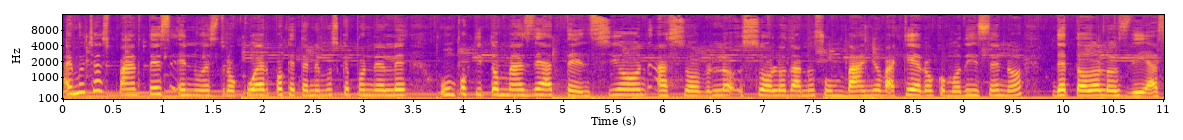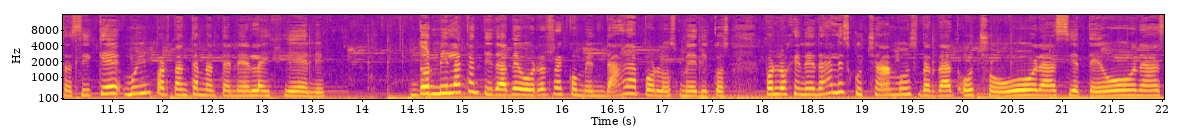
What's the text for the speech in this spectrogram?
Hay muchas partes en nuestro cuerpo que tenemos que ponerle un poquito más de atención a solo, solo darnos un baño vaquero, como dicen, ¿no? De todos los días. Así que muy importante mantener la higiene. Dormir la cantidad de horas recomendada por los médicos. Por lo general escuchamos, ¿verdad? 8 horas, 7 horas.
